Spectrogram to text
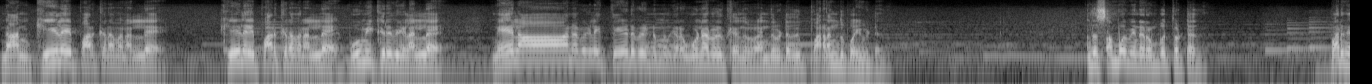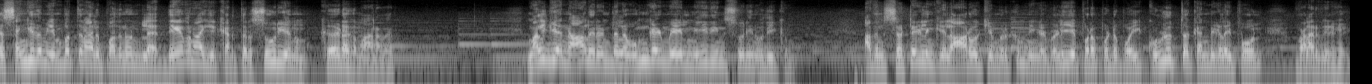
நான் கீழே பார்க்கிறவன் அல்ல கீழே பார்க்கிறவன் அல்ல பூமிக்குருவிகள் அல்ல மேலானவைகளை தேட வேண்டும் என்கிற உணர்வு வந்துவிட்டது பறந்து போய்விட்டது. அந்த சம்பவம் என்னை ரொம்ப தொட்டது. பாருங்க சங்கீதம் எண்பத்தி நாலு பதினொன்றில் தேவனாகிய கர்த்தர் சூரியனும் கேடகமானவர். மல்கிய நாலு ரெண்டில் உங்கள் மேல் நீதியின் சூரியன் உதிக்கும். அதன் செட்டைகளின் கீழ் ஆரோக்கியம் இருக்கும். நீங்கள் வெளியே புறப்பட்டு போய் கொளுத்த கன்றுகளைப் போல் வளர்வீர்கள்.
